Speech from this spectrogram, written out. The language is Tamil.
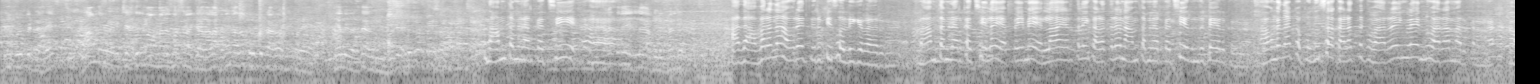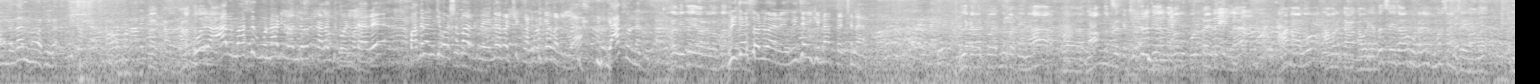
அப்படின்னு குறிப்பிடுறாரு. நாம் தமிழர் கட்சி அதிகமாக அவங்க மேலே விமர்சனம் வைக்கிறதால அவங்க தான் குறிப்பிட்றாரோ அப்படின்னு ஒரு கேள்வி வருது. அது நீங்கள் பதில் நாம் தமிழர் கட்சி இல்லை அப்படிங்கிற மாதிரி. அது அவரை தான் அவரே திருப்பி சொல்லிக்கிறாருங்க நாம் தமிழர் கட்சியில் எப்பயுமே எல்லா இடத்துலையும் களத்தில் நாம் தமிழர் கட்சி இருந்துகிட்டே இருக்குங்க அவங்க தான் இப்போ புதுசாக களத்துக்கு வர்றவங்களே இன்னும் வராமல் இருக்காங்க. அவங்க தான் இன்னும் வரல. ஒரு ஆறு மாதத்துக்கு முன்னாடி வந்தவர் களத்துக்கு வந்துட்டாரு. பதினஞ்சு வருஷமா இருக்கிற எங்க கட்சி களத்துக்கே வரலையா? யார் சொன்னது? விஜய் விஜய் சொல்லுவாரு விஜய்க்கு என்ன பிரச்சனை? இல்லைக்கா இப்போ வந்து பார்த்தீங்கன்னா நாம் தமிழர் கட்சி விஜய் அந்த அளவுக்கு பொருட்டாக எடுத்துக்கல. ஆனாலும் அவருக்கு அவர் எதை செய்தாலும் உடனே விமர்சனம் செய்கிறாங்க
